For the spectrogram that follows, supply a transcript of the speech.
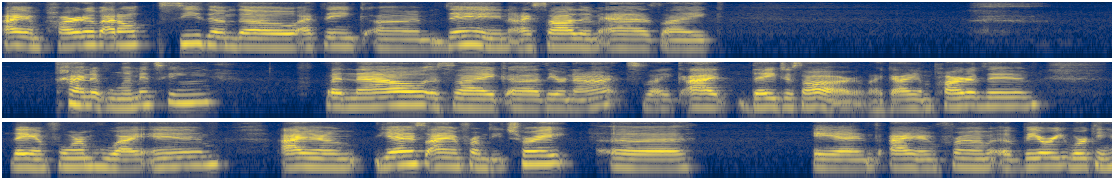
I am part of. I don't see them though. I think um then I saw them as like kind of limiting but now it's like uh, they're not. Like i they just are. Like i am part of them. They inform who i am. I am yes i am from detroit uh, and i am from a very working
